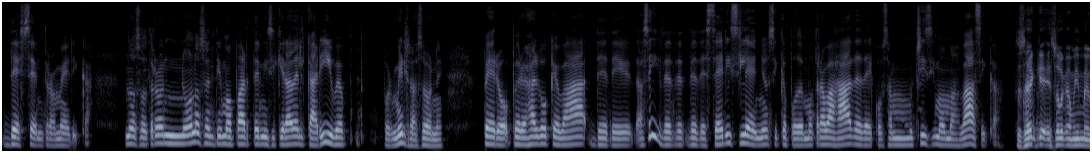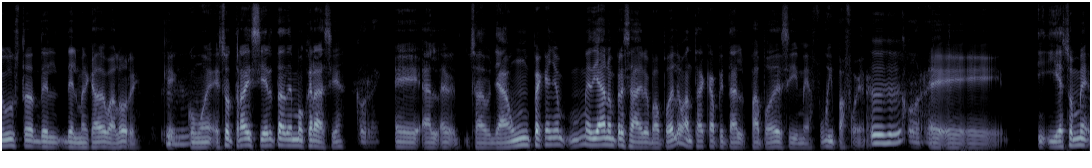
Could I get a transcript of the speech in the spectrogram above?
de Centroamérica. Nosotros no nos sentimos parte ni siquiera del Caribe, por mil razones, pero, pero es algo que va desde, así, desde, ser isleños y que podemos trabajar desde cosas muchísimo más básicas. Tú sabes que eso es lo que a mí me gusta del, del mercado de valores, que como eso trae cierta democracia, Correcto. eh, al- eh, o sea, ya un pequeño, un mediano empresario va a poder levantar capital para poder decir, me fui para afuera. Correcto. Eh, eh, eh, y, y eso me,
